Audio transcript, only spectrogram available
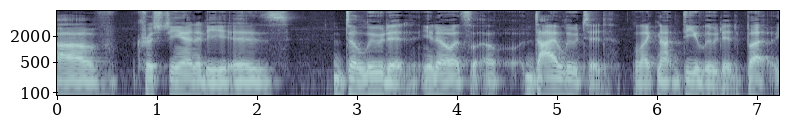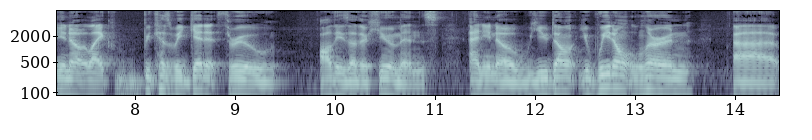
of Christianity is diluted. You know, it's uh, diluted, like not diluted, but you know, like because we get it through all these other humans, and you know, you don't, you, we don't learn uh,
